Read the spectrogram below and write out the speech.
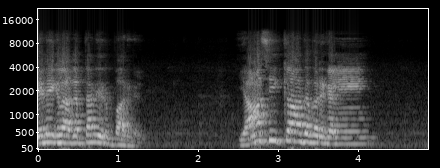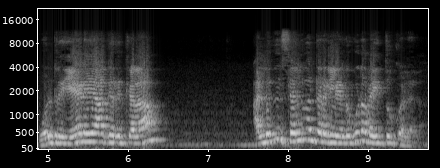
ஏழைகளாகத்தான் இருப்பார்கள். யாசிக்காதவர்கள் ஒன்று ஏழையாக இருக்கலாம் அல்லது செல்வந்தர்கள் என்று கூட வைத்துக் கொள்ளலாம்.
